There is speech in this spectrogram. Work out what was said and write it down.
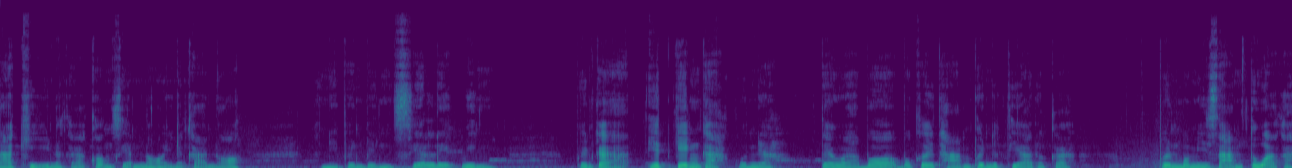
นาคีนะคะของเสียนหน้อยนะคะเนาะอันนี้เป็นเป็นเสียนเลขวิ่งเพิ่นก็เฮ็ดเก่งค่ะคนเนี่ยแต่ว่าบ่บ่เคยถามเพิ่นนึกเทียดอกค่ะเพิ่นบ่มีสามตัวค่ะ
